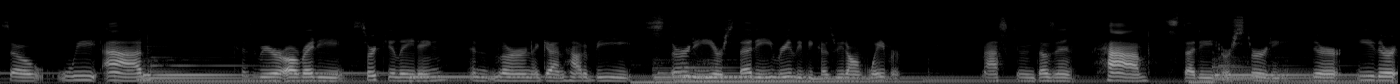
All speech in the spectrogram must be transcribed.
So we add because we're already circulating and learn again how to be sturdy or steady, really, because we don't waver. Masculine doesn't have steady or sturdy. They're either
